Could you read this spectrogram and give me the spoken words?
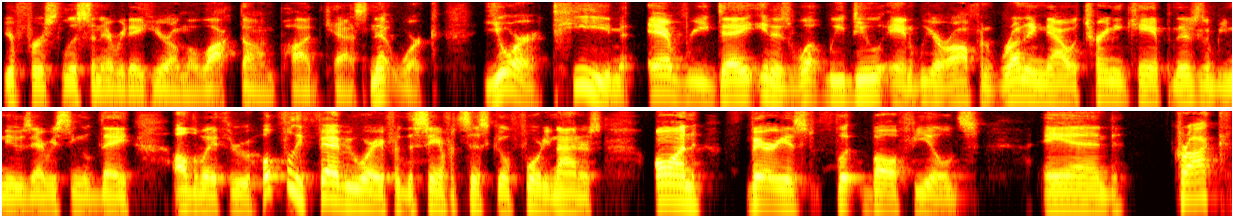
your first listen every day here on the Locked On Podcast Network. Your team every day. It is what we do, and we are off and running now with training camp, and there's going to be news every single day all the way through, hopefully, February for the San Francisco 49ers on various football fields. And Croc,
